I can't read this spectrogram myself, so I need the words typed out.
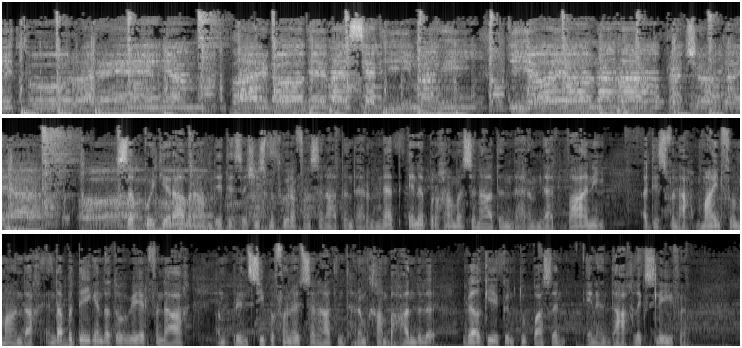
vitorareniam Vargo devasya dhimahi Yoyo naha prachodayat सबको के Ram, Ram Mathura van Sanatan in het programma Sanatan Dharmnet Vani. Het is vandaag Mindful Maandag en dat betekent dat we weer vandaag een principe vanuit Sanatan Dharm gaan behandelen welke je kunt toepassen in een dagelijks leven.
